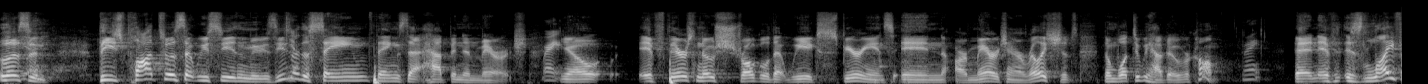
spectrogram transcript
Listen, these plot twists that we see in the movies, these Yeah. are the same things that happen in marriage. Right. You know, if there's no struggle that we experience in our marriage and our relationships, then what do we have to overcome? right. And if is life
